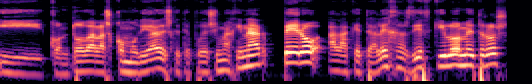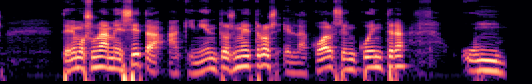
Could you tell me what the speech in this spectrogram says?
y con todas las comodidades que te puedes imaginar, pero a la que te alejas 10 kilómetros, tenemos una meseta a 500 metros en la cual se encuentra un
